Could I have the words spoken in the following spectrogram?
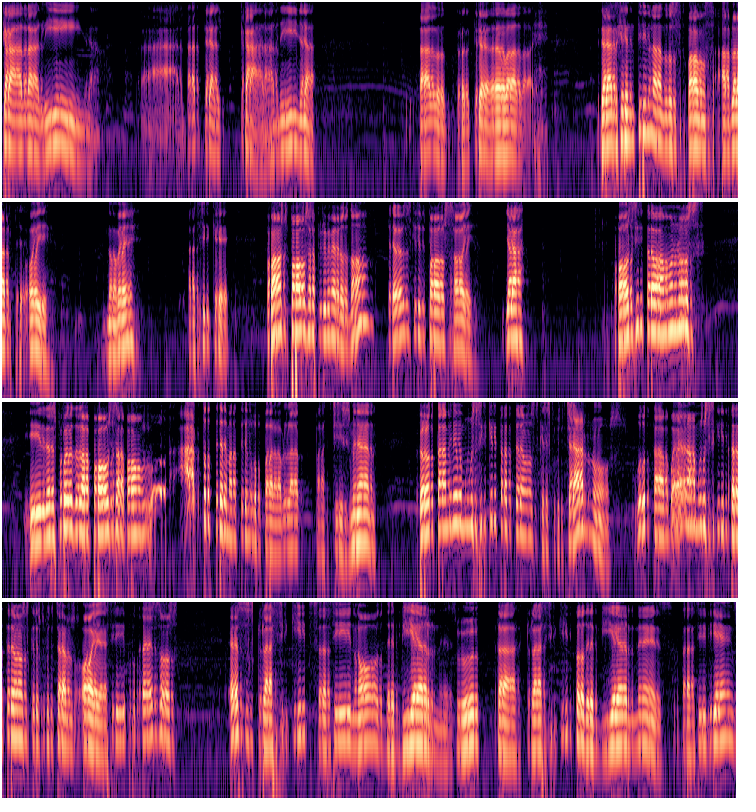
cararinha. Ah, date a cararinha. De Argentina nos vamos a hablarte hoy, ¿no ve? Así que, vamos pausa primero, ¿no? Tenemos que ir pausa hoy. Ya. Pausita, vámonos. Y después de pausa, vamos. Harto tema tengo para hablar, para chismear. Pero también musiquita tenemos que escucharnos. Puta, buena musiquita tenemos que escucharnos. Oye, así, puta, esos, esos clasiquitos así, ¿no? De viernes, puta, clasiquito de viernes. Así bien.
